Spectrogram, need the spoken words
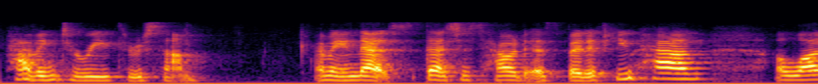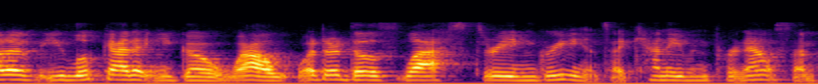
having to read through some. I mean, that's that's just how it is. But if you have a lot of, you look at it and you go, wow, what are those last three ingredients? I can't even pronounce them.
